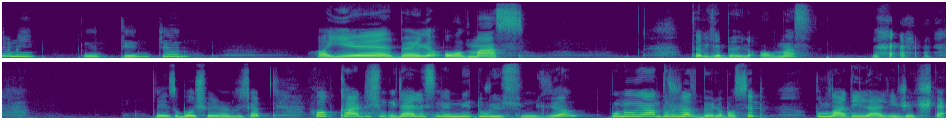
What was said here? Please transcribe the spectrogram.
20. Cın cın. Hayır böyle olmaz. Tabii ki de böyle olmaz. Neyse boş verin arkadaşlar. Hop kardeşim ilerlesine ne duruyorsun diyor. Bunu uyandıracağız böyle basıp. Bunlar da ilerleyecek işte.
